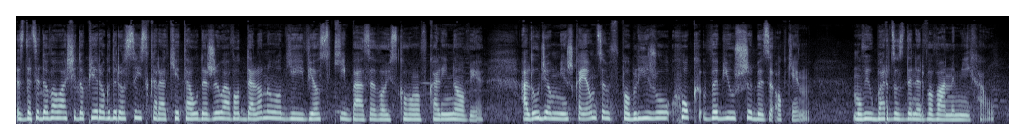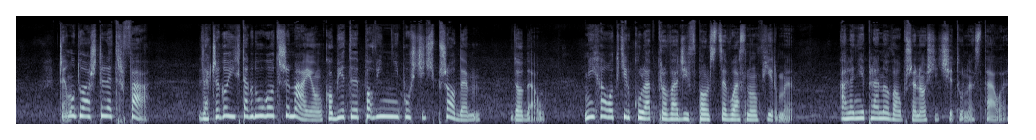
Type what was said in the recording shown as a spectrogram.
Zdecydowała się dopiero, gdy rosyjska rakieta uderzyła w oddaloną od jej wioski bazę wojskową w Kalinowie, a ludziom mieszkającym w pobliżu huk wybił szyby z okien. Mówił bardzo zdenerwowany Michał. Czemu to aż tyle trwa? Dlaczego ich tak długo trzymają? Kobiety powinni puścić przodem, dodał. Michał od kilku lat prowadzi w Polsce własną firmę, ale nie planował przenosić się tu na stałe.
